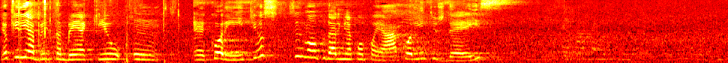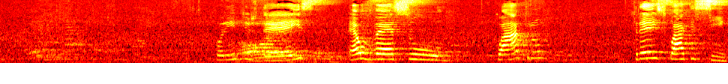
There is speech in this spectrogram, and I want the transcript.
Eu queria abrir também aqui um é, Coríntios, vocês vão puderem me acompanhar, Coríntios 10. Coríntios 10, é o verso 4, 3, 4 e 5.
